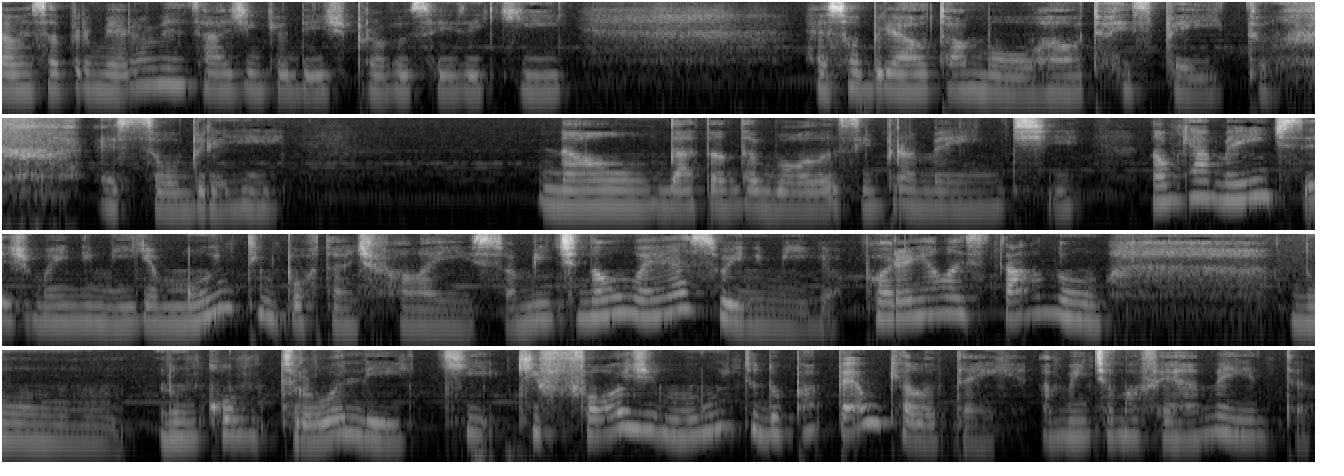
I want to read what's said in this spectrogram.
Então, essa primeira mensagem que eu deixo para vocês aqui é sobre auto amor, auto respeito. É sobre não dar tanta bola assim pra mente. Não que a mente seja uma inimiga, é muito importante falar isso. A mente não é a sua inimiga, porém ela está num, num, num controle que, que foge muito do papel que ela tem. A mente é uma ferramenta.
